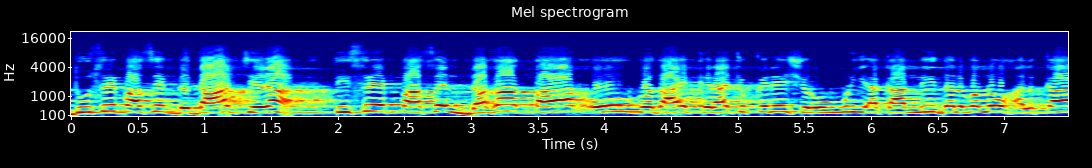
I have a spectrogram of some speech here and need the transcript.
ਦੂਸਰੇ ਪਾਸੇ ਵਿਦਾਤ ਚਿਹਰਾ, ਤੀਸਰੇ ਪਾਸੇ ਲਗਾਤਾਰ ਉਹ ਵਿਧਾਇਕ ਰਹਿ ਚੁੱਕੇ ਨੇ ਸ਼੍ਰੋਮਣੀ ਅਕਾਲੀ ਦਲ ਵੱਲੋਂ ਹਲਕਾ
